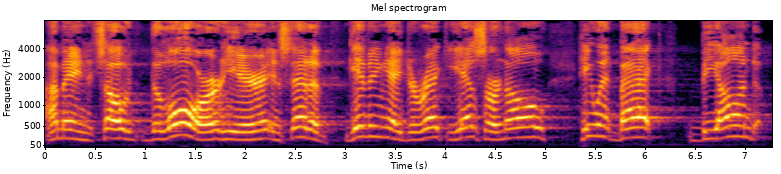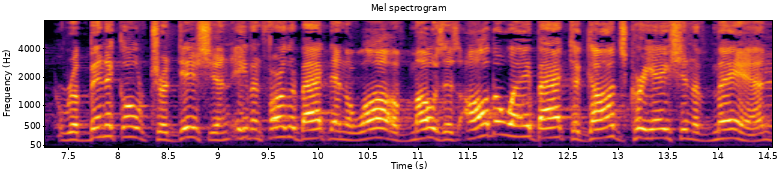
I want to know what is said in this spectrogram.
I mean, so the Lord here, instead of giving a direct yes or no, he went back beyond rabbinical tradition, even further back than the law of Moses, all the way back to God's creation of man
